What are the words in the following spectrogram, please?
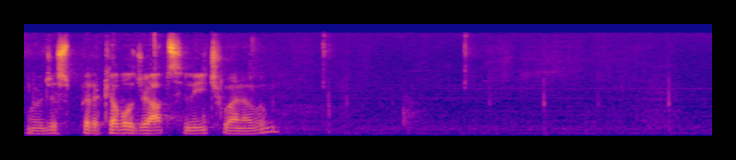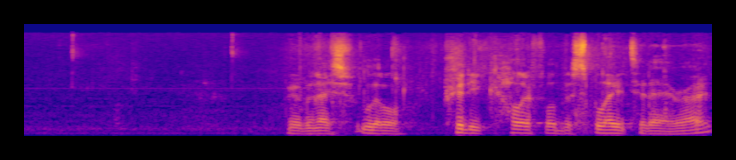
We'll just put a couple drops in each one of them. We have a nice little pretty colorful display today, right?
